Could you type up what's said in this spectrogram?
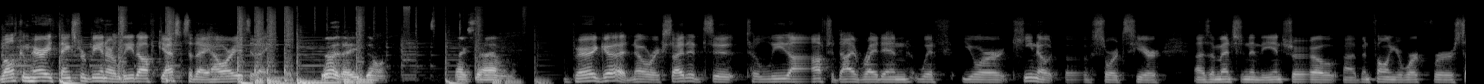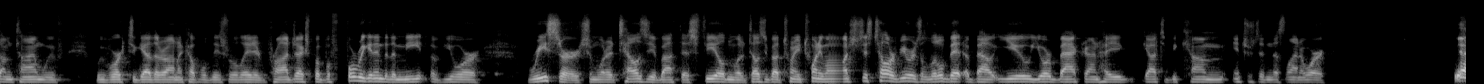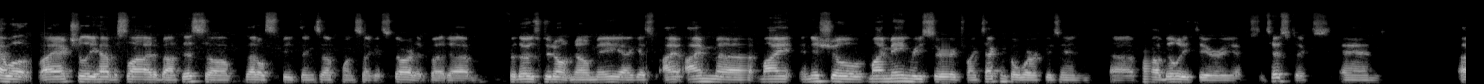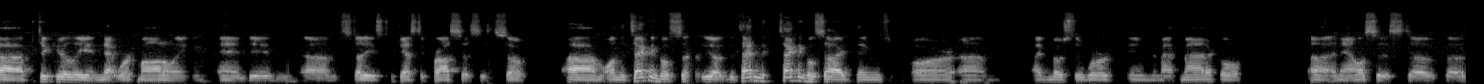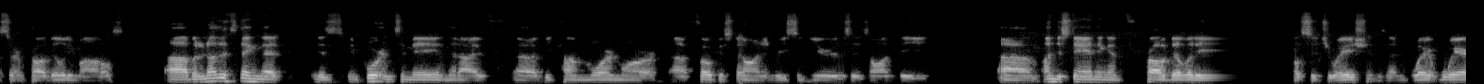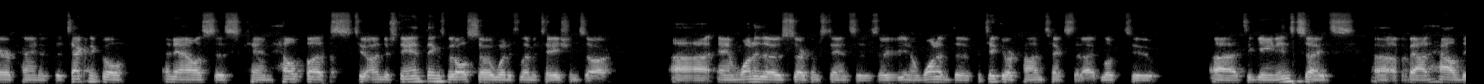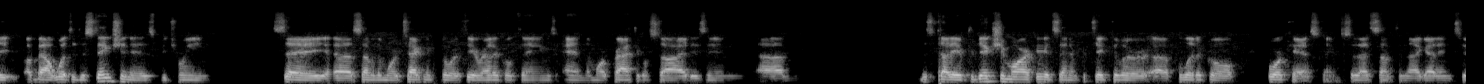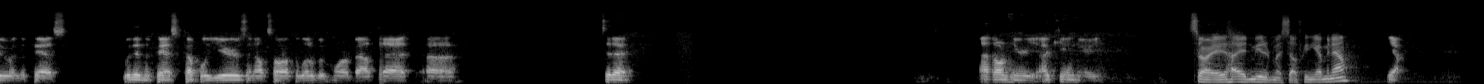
Welcome, Harry. Thanks for being our lead-off guest today. How are you today? Good. How you doing? Thanks for having me. Very good. No, we're excited to to lead off to dive right in with your keynote of sorts here. As I mentioned in the intro, I've been following your work for some time. We've we've worked together on a couple of these related projects. But before we get into the meat of your research and what it tells you about this field and what it tells you about 2020, why don't you just tell our viewers a little bit about you, your background, how you got to become interested in this line of work? Yeah, well, I actually have a slide about this, so that'll speed things up once I get started. But um, for those who don't know me, I guess I, am uh, my initial, my main research, my technical work is in uh, probability theory and statistics, and uh, particularly in network modeling and in um, study of stochastic processes. So um, on the technical, you know, the te- technical side, things are um, I've mostly worked in the mathematical uh, analysis of uh, certain probability models. Uh, but another thing that is important to me and that I've uh, become more and more uh, focused on in recent years is on the um, understanding of probability situations and where, where kind of the technical analysis can help us to understand things, but also what its limitations are. Uh, and one of those circumstances, or you know, one of the particular contexts that I've looked to uh, to gain insights uh, about how the about what the distinction is between say uh, some of the more technical or theoretical things and the more practical side is in um, the study of prediction markets and in particular uh, political forecasting. So that's something that i got into in the past within the past couple of years and i'll talk a little bit more about that uh, today. I don't hear you. I can't hear you Sorry, I had muted myself. Can you hear me now? Yeah.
